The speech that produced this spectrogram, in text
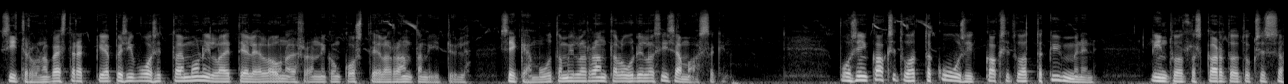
Sitruunavästäräkkiä pesi vuosittain monilla etelä- ja lounaisrannikon kosteilla rantaniityillä sekä muutamilla rantaluhdilla sisämaassakin. Vuosiin 2006-2010 lintuatlaskartoituksessa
